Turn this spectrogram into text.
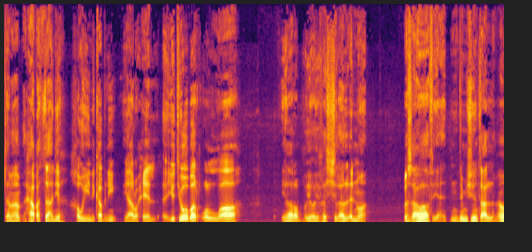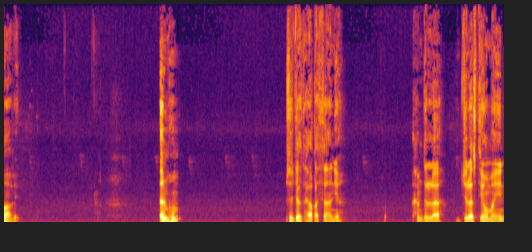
تمام. الحلقة الثانية خويي نكبني يا روحيل يوتيوبر والله. يا رب يا يفشل هالعنوان. بس عوافي يعني نمشي نتعلم عوافي. المهم سجلت الحلقة الثانية الحمد لله. جلست يومين.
